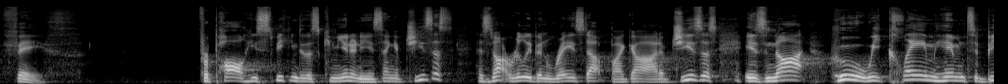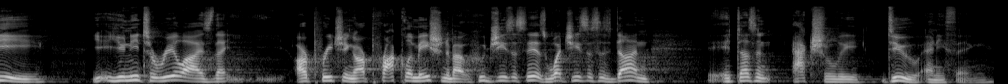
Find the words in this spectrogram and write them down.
faith. For Paul, he's speaking to this community. He's saying, if Jesus has not really been raised up by God, if Jesus is not who we claim him to be, you need to realize that our preaching, our proclamation about who Jesus is, what Jesus has done, it doesn't actually do anything.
